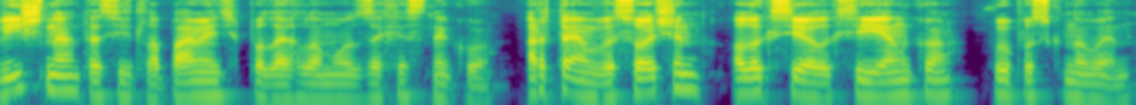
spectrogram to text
Вічна та світла пам'ять полеглому захиснику. Артем Височин, Олексій Олексієнко. Випуск новин.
